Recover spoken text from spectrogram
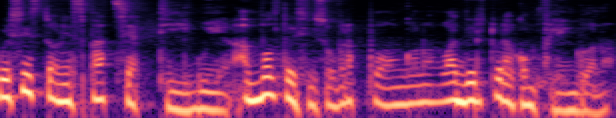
coesistono in spazi attigui, a volte si sovrappongono o addirittura confliggono.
